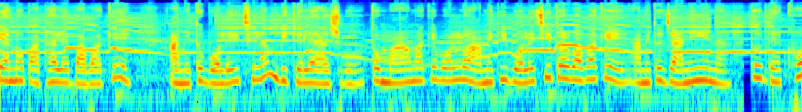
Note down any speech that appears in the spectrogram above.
কেন পাঠালে বাবাকে? আমি তো বলেইছিলাম বিকেলে আসব। তো মা আমাকে বলল, আমি কি বলেছি তোর বাবাকে? আমি তো জানিই না। তো দেখো,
